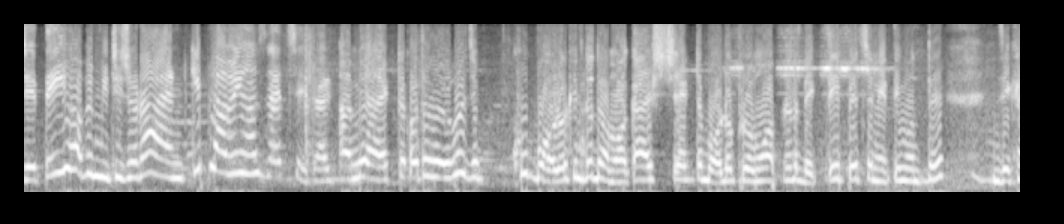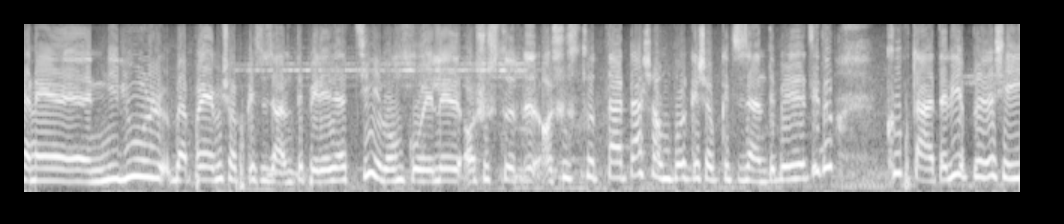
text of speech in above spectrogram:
যেতেই হবে মিঠি জোড়া and keep loving us that's it আমি আরেকটা কথা বলব যে খুব বড় কিন্তু ধমাকা আসছে একটা বড় প্রোমো আপনারা দেখতেই পেয়েছেন ইতিমধ্যে যেখানে নীলুর ব্যাপারে আমি সবকিছু জানতে পেরে যাচ্ছি এবং কোয়েলের অসুস্থতা অসুস্থতাটা সম্পর্কে সবকিছু জানতে পেরে যাচ্ছি। তো খুব তাড়াতাড়ি আপনারা সেই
